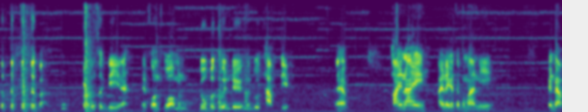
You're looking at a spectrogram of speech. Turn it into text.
ตึบตึบตึบตึบอะรู้สึกดีนะ ในส่วนตัวมันดูบึกบึนดือมันดูทับดีนะครับ ภายในภายในก็จะประมาณนี้ เป็นแบบ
